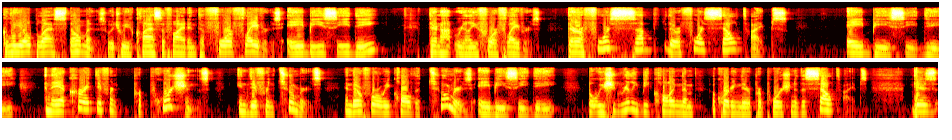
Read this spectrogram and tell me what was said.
glioblastomas, which we've classified into four flavors, A, B, C, D. They're not really four flavors. There are four sub there are four cell types, A, B, C, D, and they occur at different proportions in different tumors. And therefore we call the tumors A, B, C, D, but we should really be calling them according to their proportion of the cell types. There's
